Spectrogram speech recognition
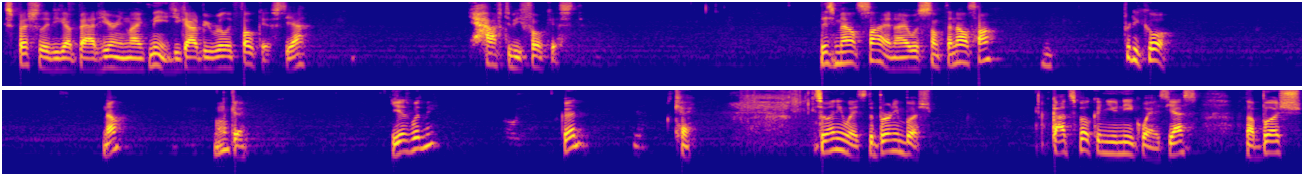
Especially if you got bad hearing like me. You got to be really focused, yeah? You have to be focused. This Mount Sinai was something else, huh? Pretty cool. No? Okay. You guys with me? Oh. Good? Yeah. Okay. So, anyways, the burning bush. God spoke in unique ways, yes? The bush,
